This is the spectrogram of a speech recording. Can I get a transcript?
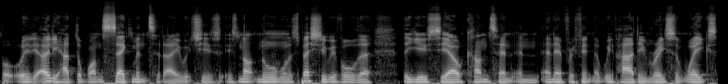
but we only had the one segment today, which is, is not normal, especially with all the, the UCL content and, and everything that we've had in recent weeks.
